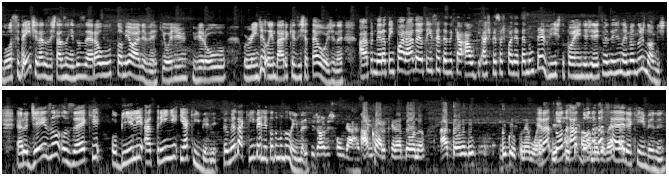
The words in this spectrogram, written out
no Ocidente, né, nos Estados Unidos, era o Tommy Oliver, que hoje virou o, o Ranger lendário que existe até hoje, né? A primeira temporada, eu tenho certeza que a- algu- as pessoas podem até não ter visto Power Ranger direito, mas eles lembram dos nomes. Era o Jason, o Zack, o Billy, a Trini e a Kimberly. Pelo menos da Kimberly todo mundo lembra. Esses jovens com garra. Ah, claro, que era a dona. A dona do, do grupo, né, amor? Era a dona, Desculpa a dona da é série, a Kimberly.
